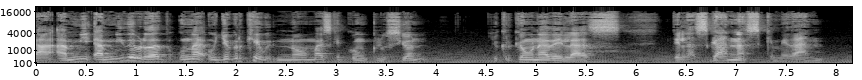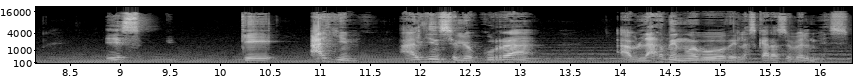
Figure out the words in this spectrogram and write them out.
a, mí, a mí de verdad, una, yo creo que no más que conclusión, yo creo que una de las, de las ganas que me dan es que alguien, a alguien se le ocurra hablar de nuevo de las caras de Belmes.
